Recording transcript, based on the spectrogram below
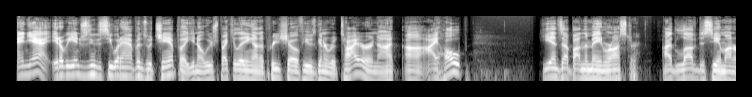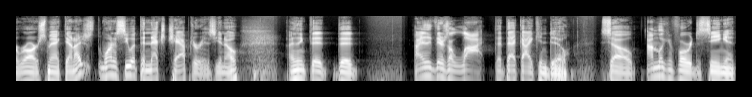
and yeah, it'll be interesting to see what happens with Ciampa. You know, we were speculating on the pre-show if he was going to retire or not. Uh, I hope he ends up on the main roster. I'd love to see him on a Raw or SmackDown. I just want to see what the next chapter is. You know, I think that that I think there's a lot that that guy can do. So I'm looking forward to seeing it.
